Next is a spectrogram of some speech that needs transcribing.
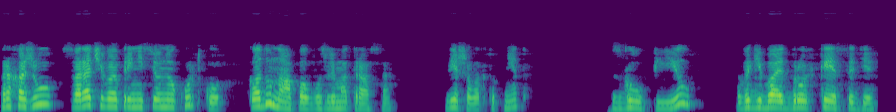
Прохожу, сворачиваю принесенную куртку, кладу на пол возле матраса. Вешалок тут нет. Сглупил? Выгибает бровь Кэссиди.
